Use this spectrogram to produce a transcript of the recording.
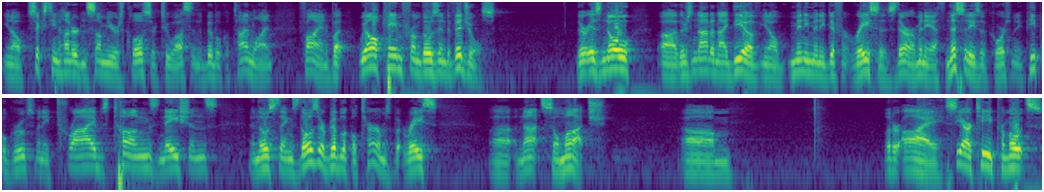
you know, 1600 and some years closer to us in the biblical timeline, fine. But we all came from those individuals. There is no, uh, there's not an idea of, you know, many, many different races. There are many ethnicities, of course, many people groups, many tribes, tongues, nations, and those things. Those are biblical terms, but race, uh, not so much. Um, letter I. CRT promotes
